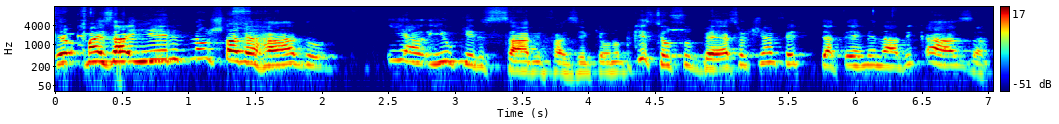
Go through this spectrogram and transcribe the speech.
Eu, mas aí ele não estava errado. E, e, o que ele sabe fazer que eu não? Porque se eu soubesse, eu tinha feito, já terminado em casa.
